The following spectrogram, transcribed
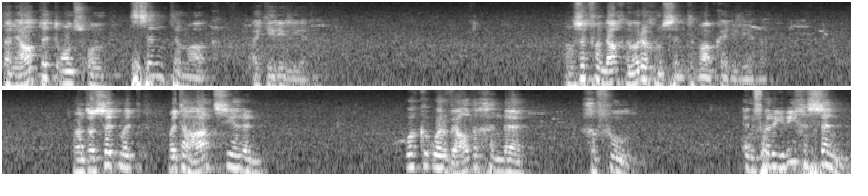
dan help dit ons om sin te maak uit hierdie lewe. Ons het vandag nodig om sin te maak uit die lewe. Want ons sit met met 'n hartseer en ook 'n oorweldigende gevoel. En vir hierdie gesin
